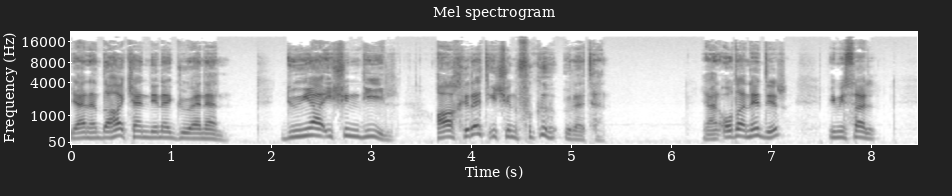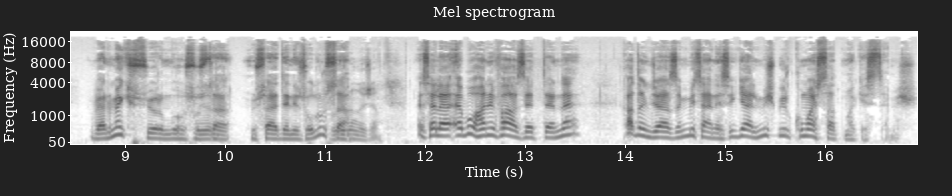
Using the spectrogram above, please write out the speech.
Yani daha kendine güvenen, dünya için değil, ahiret için fıkıh üreten. Yani o da nedir? Bir misal vermek istiyorum bu hususta Buyurun. müsaadeniz olursa. Buyurun hocam. Mesela Ebu Hanife Hazretlerine kadıncağızın bir tanesi gelmiş bir kumaş satmak istemiş.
